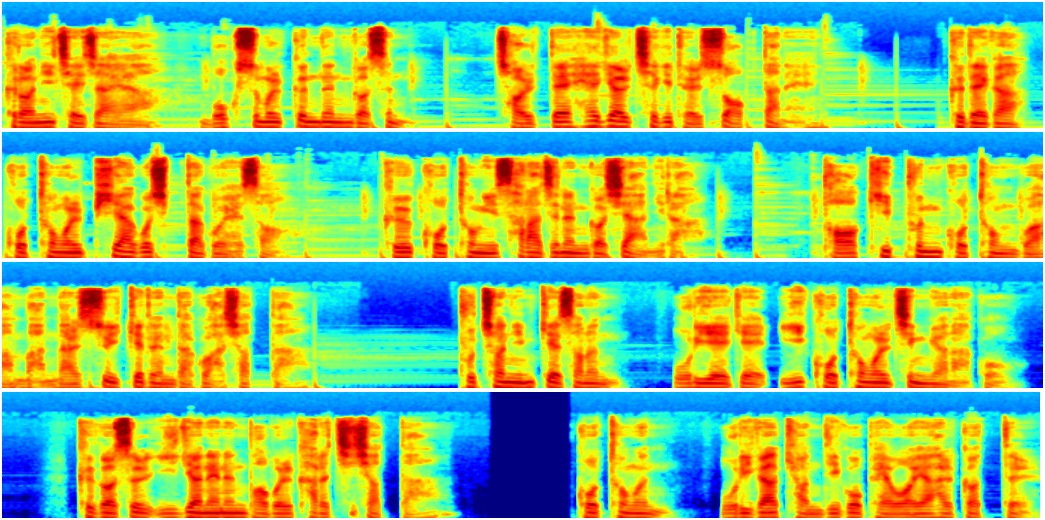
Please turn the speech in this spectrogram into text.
그러니 제자야, 목숨을 끊는 것은 절대 해결책이 될 수 없다네. 그대가 고통을 피하고 싶다고 해서 그 고통이 사라지는 것이 아니라 더 깊은 고통과 만날 수 있게 된다고 하셨다. 부처님께서는 우리에게 이 고통을 직면하고 그것을 이겨내는 법을 가르치셨다. 고통은 우리가 견디고 배워야 할 것들,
